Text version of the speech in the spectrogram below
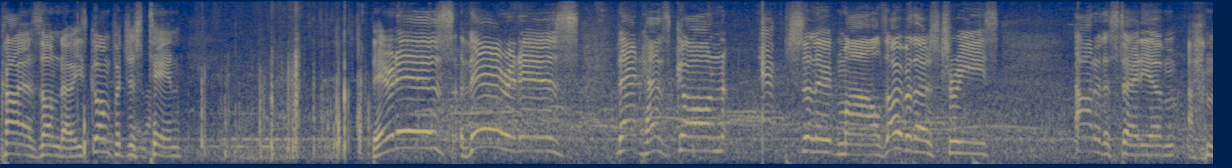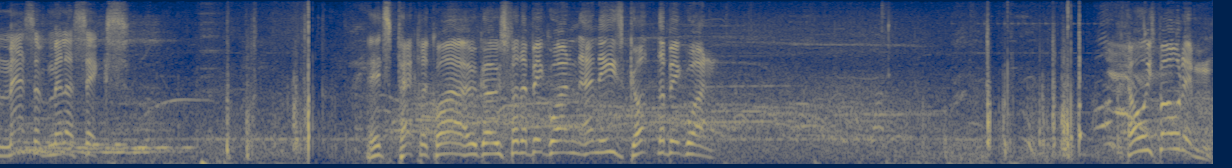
Khaya Zondo. He's gone for just 10. There it is. There it is. That has gone absolute miles over those trees, out of the stadium. A massive Miller six. It's Phehlukwayo who goes for the big one, and he's got the big one. Oh, he's bowled him.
